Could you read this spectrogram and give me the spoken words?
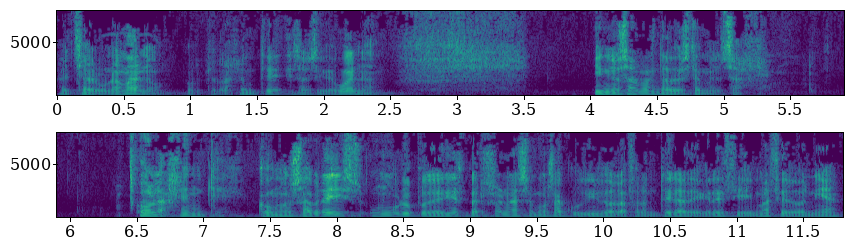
a echar una mano, porque la gente es así de buena. Y nos han mandado este mensaje. Hola gente, como sabréis, un grupo de 10 personas hemos acudido a la frontera de Grecia y Macedonia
